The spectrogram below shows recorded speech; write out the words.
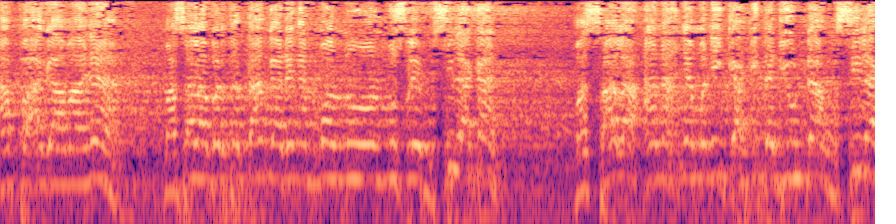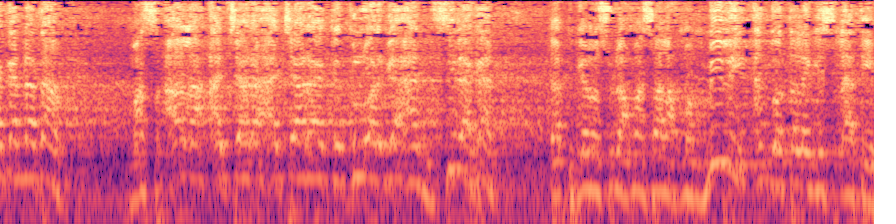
Apa agamanya? Masalah bertetangga dengan non muslim, silakan. Masalah anaknya menikah kita diundang, silakan datang. Masalah acara-acara kekeluargaan, silakan. Tapi kalau sudah masalah memilih anggota legislatif,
